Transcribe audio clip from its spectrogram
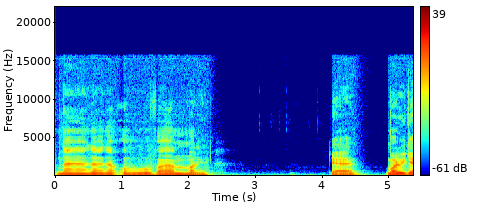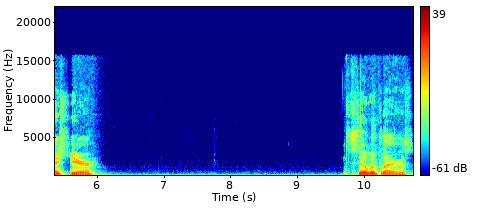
Nah, nah, nah, over money. Okay, what do we get here? Silver players.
